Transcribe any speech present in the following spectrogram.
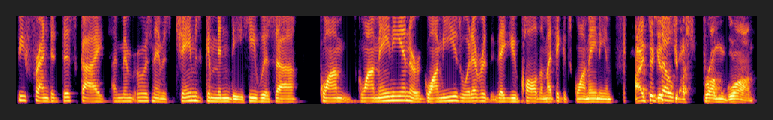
befriended this guy. I remember his name is James Gamindi. He was a Guam Guamanian or Guamese, whatever that you call them. I think it's Guamanian. I think So- it's just from Guam.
